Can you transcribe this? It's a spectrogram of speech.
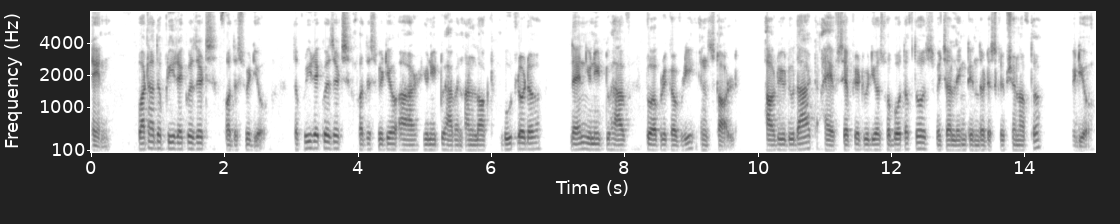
10. What are the prerequisites for this video? The prerequisites for this video are you need to have an unlocked bootloader, then you need to have TWRP recovery installed. How do you do that? I have separate videos for both of those which are linked in the description of the video.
